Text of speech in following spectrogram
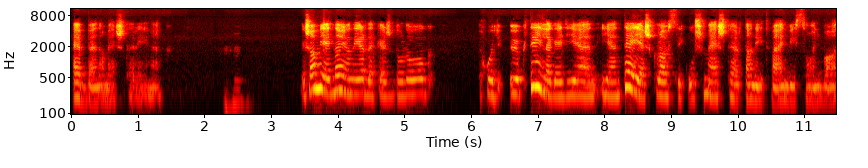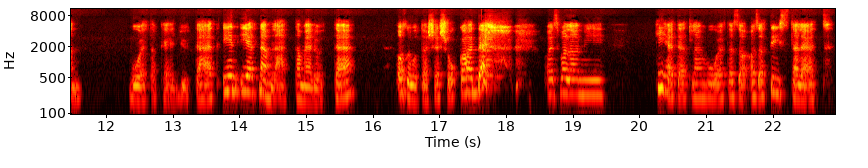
ebben a mesterének. Uh-huh. És ami egy nagyon érdekes dolog, hogy ők tényleg egy ilyen, ilyen teljes klasszikus mester-tanítvány viszonyban voltak együtt. Tehát én ilyet nem láttam előtte, azóta se sokat, de az valami hihetetlen volt az a, az a tisztelet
